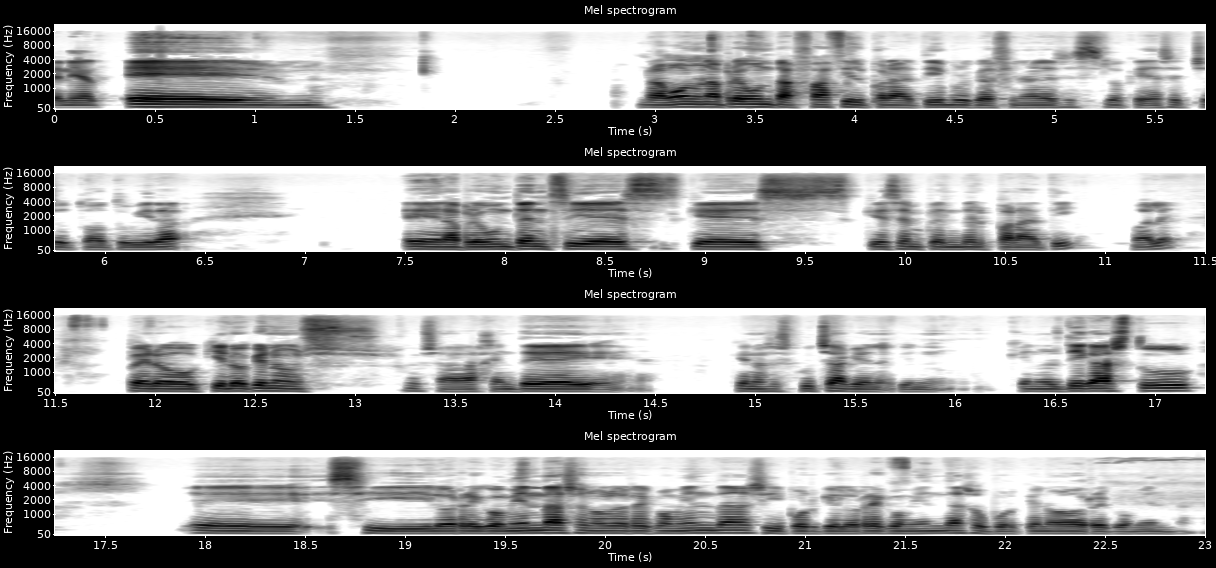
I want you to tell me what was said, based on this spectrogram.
Genial. Ramón, una pregunta fácil para ti, porque al final es lo que has hecho toda tu vida. la pregunta en sí es, ¿qué es qué es emprender para ti, ¿vale? Pero quiero que nos, o sea, la gente que nos escucha, que, nos digas tú eh, si lo recomiendas o no lo recomiendas y por qué lo recomiendas o por qué no lo recomiendas.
